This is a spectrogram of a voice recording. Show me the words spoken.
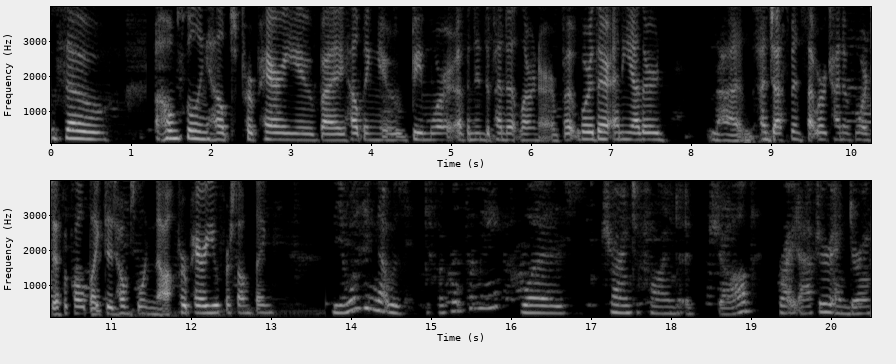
so homeschooling helped prepare you by helping you be more of an independent learner. But were there any other uh, adjustments that were kind of more difficult? Like, did homeschooling not prepare you for something? The only thing that was difficult for me was trying to find a job right after and during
